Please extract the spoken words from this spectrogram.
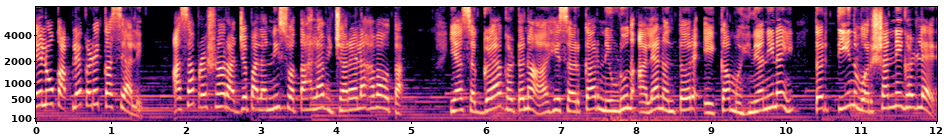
हे लोक आपल्याकडे कसे आले? असा प्रश्न राज्यपालांनी स्वतःला विचारायला हवा होता. या सगळ्या घटना हे सरकार निवडून आल्यानंतर एका महिन्यानी नाही तर तीन वर्षांनी घडल्या आहेत.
